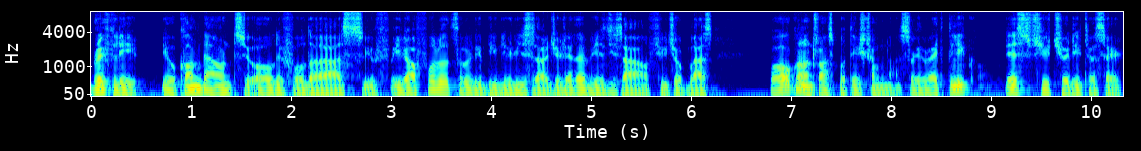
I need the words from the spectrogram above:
briefly, you'll come down to all the folders. If you have followed through the video, our geodatabase, this is our feature class. We're working on transportation now. So you right click this feature data set,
